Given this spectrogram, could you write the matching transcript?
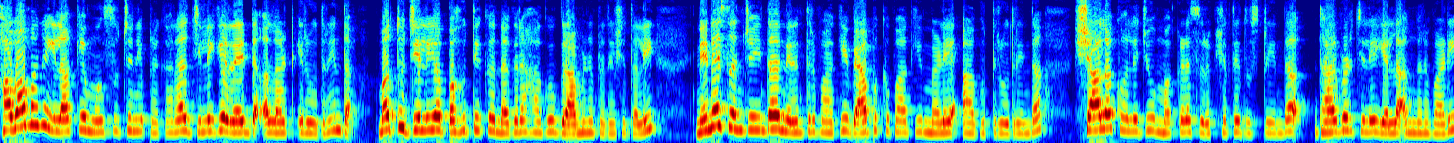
ಹವಾಮಾನ ಇಲಾಖೆ ಮುನ್ಸೂಚನೆ ಪ್ರಕಾರ ಜಿಲ್ಲೆಗೆ ರೆಡ್ ಅಲರ್ಟ್ ಇರುವುದರಿಂದ ಮತ್ತು ಜಿಲ್ಲೆಯ ಬಹುತೇಕ ನಗರ ಹಾಗೂ ಗ್ರಾಮೀಣ ಪ್ರದೇಶದಲ್ಲಿ ನಿನ್ನೆ ಸಂಜೆಯಿಂದ ನಿರಂತರವಾಗಿ ವ್ಯಾಪಕವಾಗಿ ಮಳೆ ಆಗುತ್ತಿರುವುದರಿಂದ ಶಾಲಾ ಕಾಲೇಜು ಮಕ್ಕಳ ಸುರಕ್ಷತೆ ದೃಷ್ಟಿಯಿಂದ ಧಾರವಾಡ ಜಿಲ್ಲೆಯ ಎಲ್ಲ ಅಂಗನವಾಡಿ,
